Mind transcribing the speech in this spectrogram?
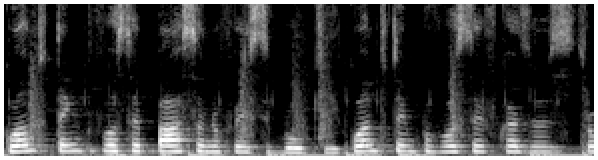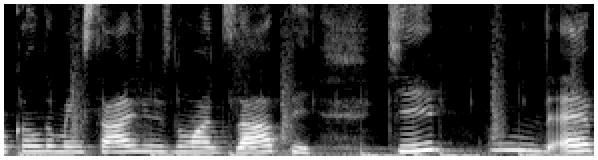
Quanto tempo você passa no Facebook? Quanto tempo você fica, às vezes, trocando mensagens no WhatsApp que é,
